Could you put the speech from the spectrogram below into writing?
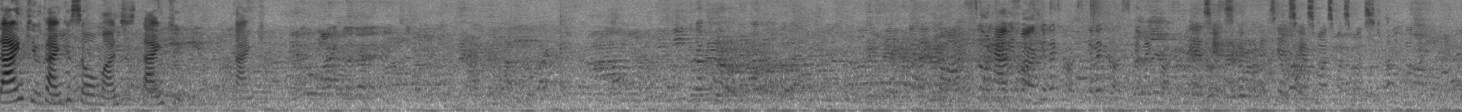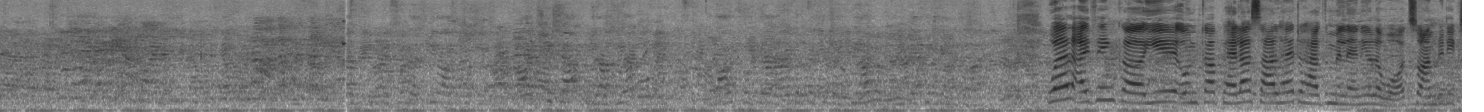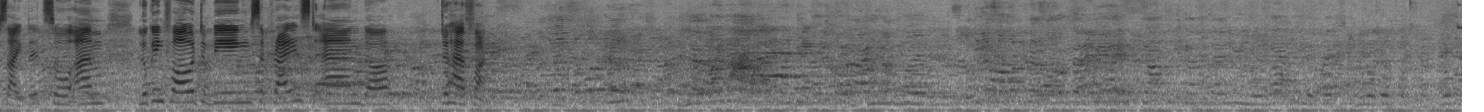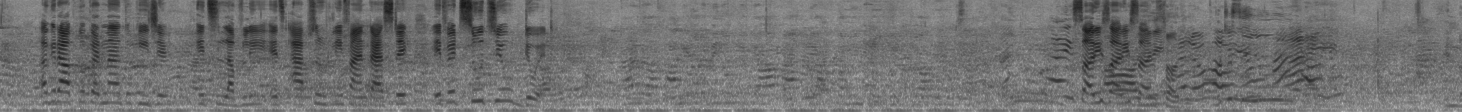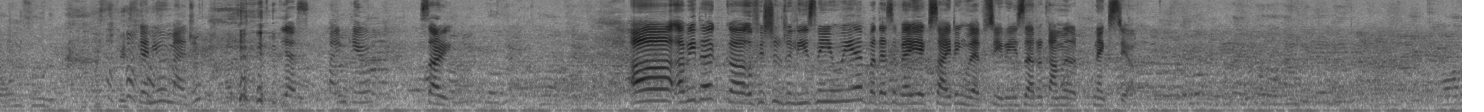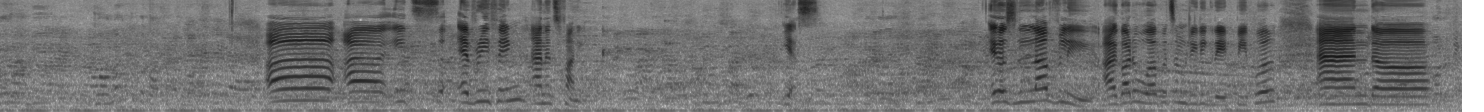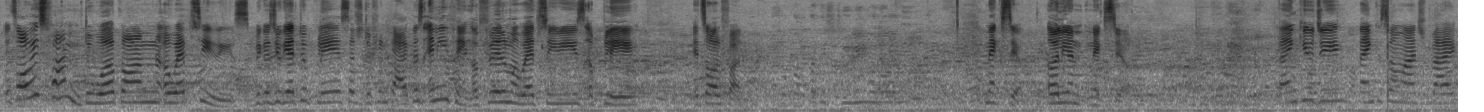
Thank you thank you so much thank you thank you Well, I think uh, उनका पहला साल है to have the Millennial Award, so I'm really excited. So I'm looking forward to being surprised and uh, to have fun. अगर आपको करना है तो कीजिए it's lovely it's absolutely fantastic if it suits you do it sorry, sorry, sorry. Hello, how are you? Hi. In non-food. Can you imagine? yes, thank you. Sorry. Uh, अभी तक official uh, release नहीं हुई है but there's a very exciting web series that will come up next year. Uh, uh, it's everything and it's funny. Yes it was lovely. I got to work with some really great people, and uh, it's always fun to work on a web series because you get to play such different characters. Anything, a film, a web series, a play, it's all fun. Next year, early next year. Thank you, G. Thank you so much. Bye.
